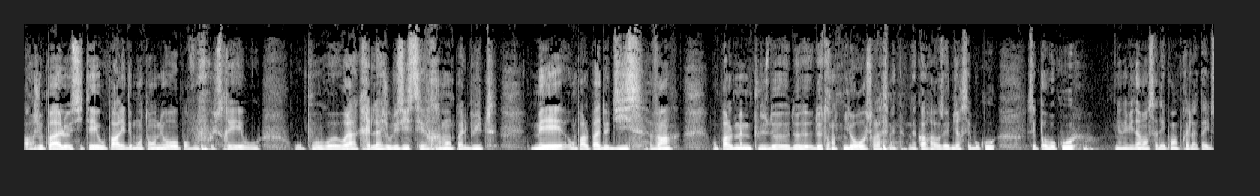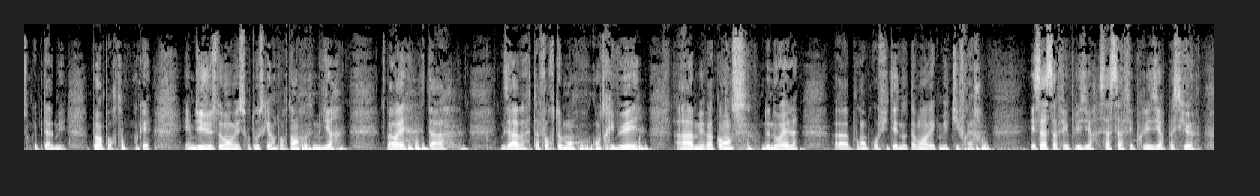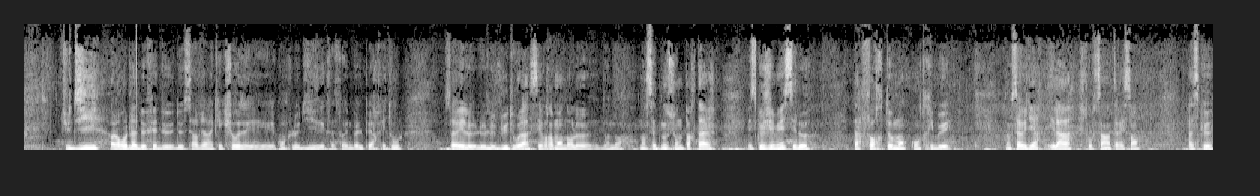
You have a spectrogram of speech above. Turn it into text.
Alors je vais pas le citer ou parler des montants en euros pour vous frustrer ou, ou pour euh, voilà créer de la jalousie, c'est vraiment pas le but. Mais on parle pas de 10, 20, on parle même plus de, de, de 30 000 euros sur la semaine. D'accord? Alors vous allez me dire c'est beaucoup, c'est pas beaucoup. Bien évidemment, ça dépend après de la taille de son capital, mais peu importe. Ok? Et il me dit justement, mais surtout ce qui est important, c'est de me dire, bah ouais, t'as Xav, t'as fortement contribué à mes vacances de Noël euh, pour en profiter, notamment avec mes petits frères. Et ça, ça fait plaisir. Ça, ça fait plaisir parce que tu dis, alors au-delà de fait de, servir à quelque chose et, qu'on te le dise et que ça soit une belle perf et tout, vous savez, le, but, voilà, c'est vraiment dans, le, dans, dans, cette notion de partage. Et ce que j'aimais, c'est le, t'as fortement contribué. Donc ça veut dire, et là, je trouve ça intéressant parce que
